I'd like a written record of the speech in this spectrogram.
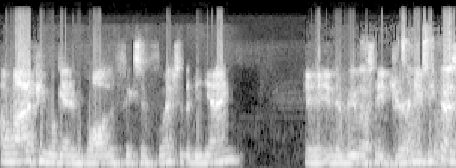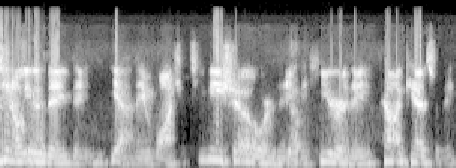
a lot of people get involved in fix and flips at the beginning in, in the real estate journey because you know either they, they yeah they watch a TV show or they, yep. they hear or they podcast or they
